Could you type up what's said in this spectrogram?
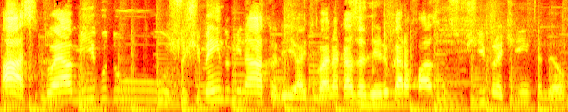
ah, se tu é amigo do sushi man do Minato ali, aí tu vai na casa dele e o cara faz um sushi pra ti, entendeu?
